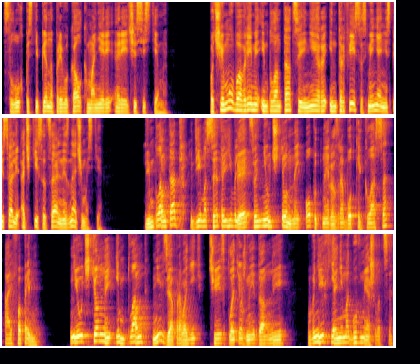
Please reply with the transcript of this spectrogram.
Слух постепенно привыкал к манере речи системы. Почему во время имплантации нейроинтерфейса с меня не списали очки социальной значимости? Имплантат Димасета является неучтенной опытной разработкой класса Альфа-Прим. Неучтенный имплант нельзя проводить через платежные данные. В них я не могу вмешиваться.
